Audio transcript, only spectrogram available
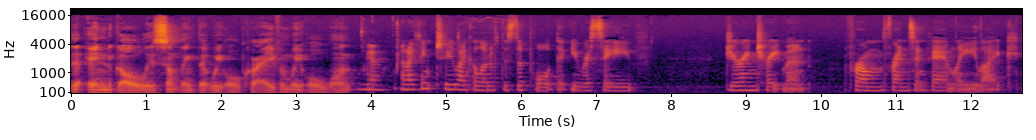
the end goal is something that we all crave and we all want. Yeah. And I think too, like a lot of the support that you receive during treatment from friends and family, like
